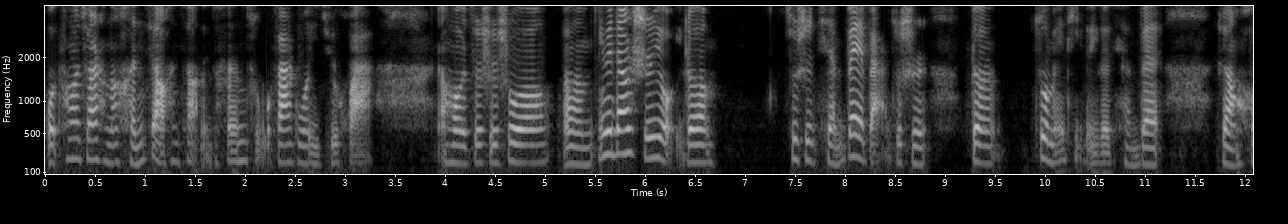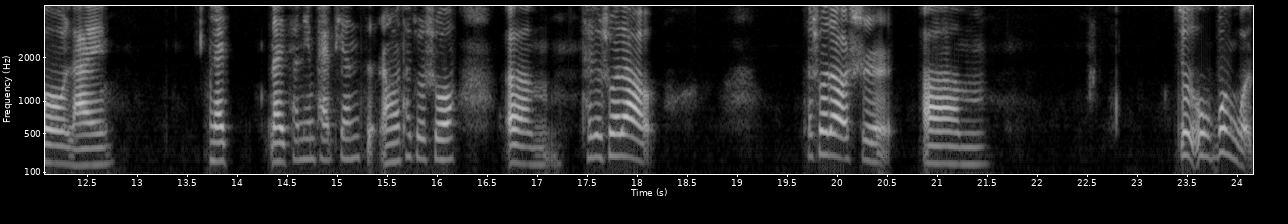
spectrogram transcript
我朋友圈可能很小很小的一个分组发过一句话，然后就是说，嗯，因为当时有一个就是前辈吧，就是的做媒体的一个前辈，然后来来来餐厅拍片子，然后他就说，嗯，他就说到，他说到是，嗯。就问我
